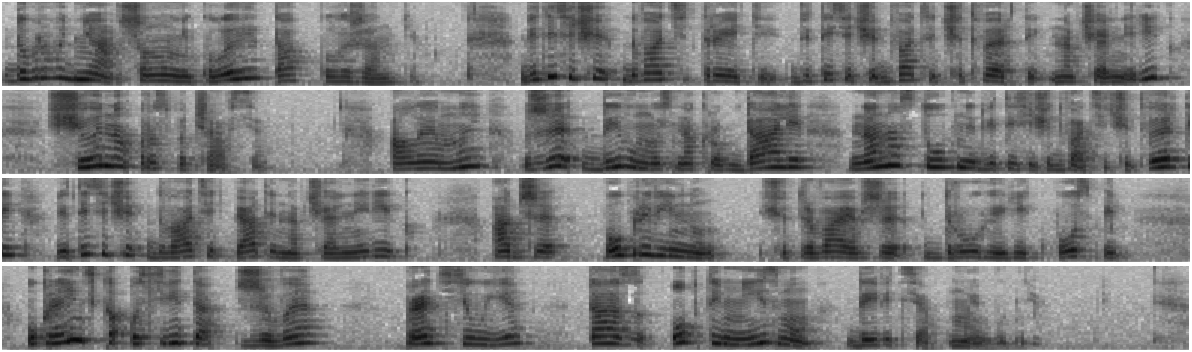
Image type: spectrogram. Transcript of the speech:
Доброго дня, шановні колеги та колежанки. 2023-2024 навчальний рік щойно розпочався. Але ми вже дивимось на крок далі на наступний 2024-2025 навчальний рік. Адже, попри війну, що триває вже другий рік поспіль, українська освіта живе, працює та з оптимізмом дивиться у майбутнє.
